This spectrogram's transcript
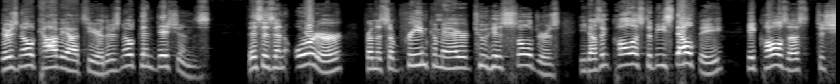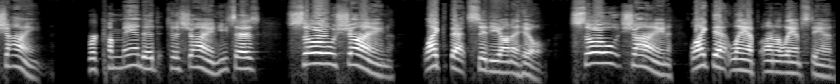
There's no caveats here, there's no conditions. This is an order from the supreme commander to his soldiers. He doesn't call us to be stealthy, he calls us to shine. We're commanded to shine. He says, so shine like that city on a hill. So shine like that lamp on a lampstand.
